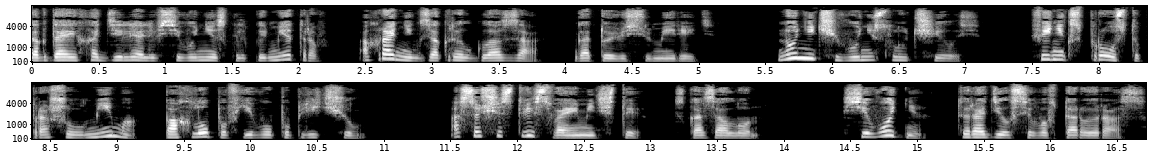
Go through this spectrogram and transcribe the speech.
Когда их отделяли всего несколько метров, охранник закрыл глаза, готовясь умереть. Но ничего не случилось. Феникс просто прошел мимо, похлопав его по плечу. — Осуществи свои мечты, — сказал он. — Сегодня ты родился во второй раз.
